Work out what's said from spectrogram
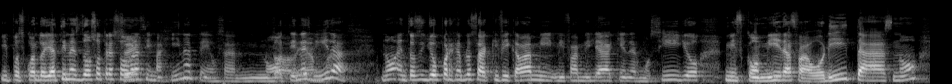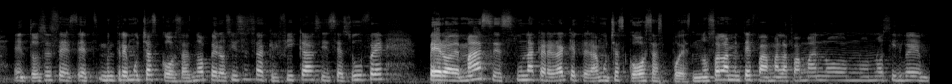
Y pues cuando ya tienes dos o tres Sí. horas, imagínate, o sea, no Todavía tienes más. vida. ¿no? Entonces yo, por ejemplo, sacrificaba mi, mi familia aquí en Hermosillo, mis comidas favoritas, ¿no? Entonces es, es entre muchas cosas, ¿no? Pero sí se sacrifica, sí se sufre, pero además es una carrera que te da muchas cosas, pues, no solamente fama, la fama no, no, no sirve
